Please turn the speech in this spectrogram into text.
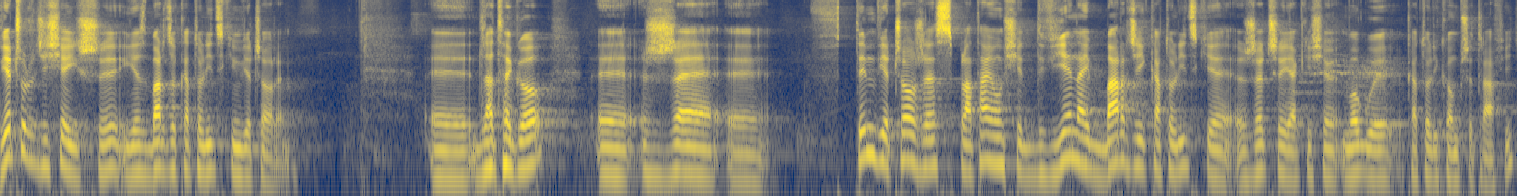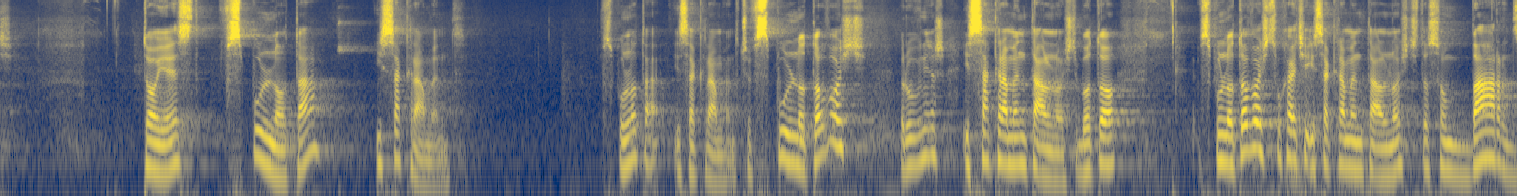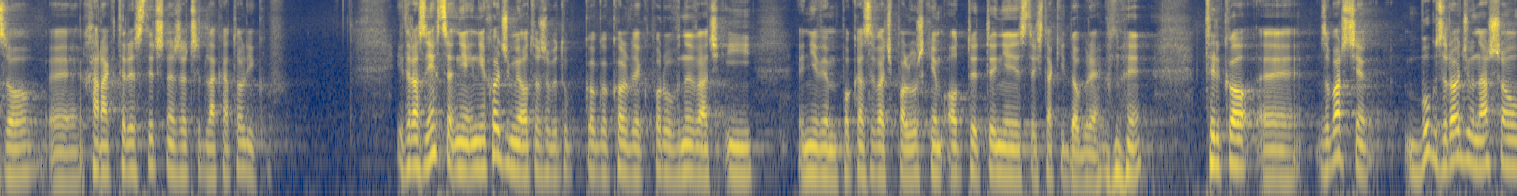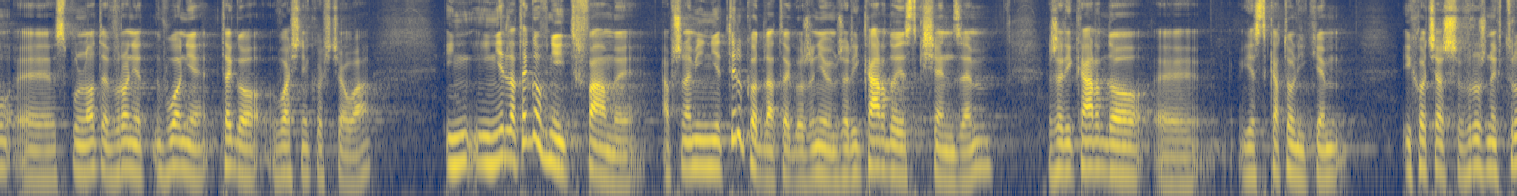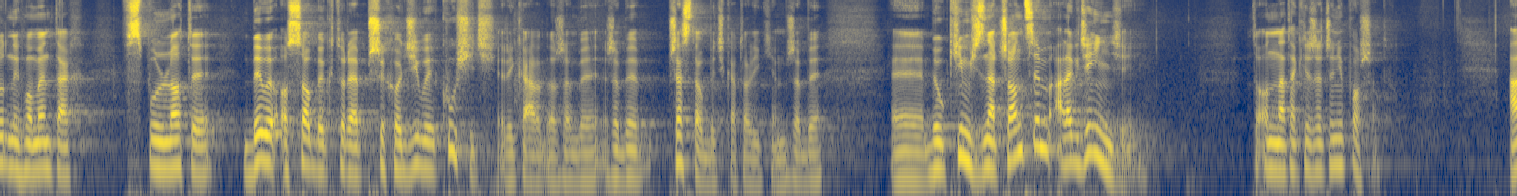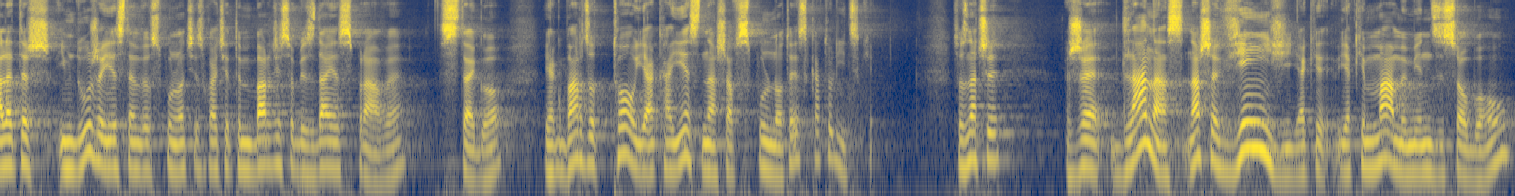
wieczór dzisiejszy jest bardzo katolickim wieczorem. Y, Dlatego, y, że y, w tym wieczorze splatają się dwie najbardziej katolickie rzeczy, jakie się mogły katolikom przytrafić. To jest wspólnota i sakrament. Wspólnota i sakrament, czy wspólnotowość również i sakramentalność, bo to wspólnotowość, słuchajcie, i sakramentalność to są bardzo e, charakterystyczne rzeczy dla katolików. I teraz nie chcę, nie, nie chodzi mi o to, żeby tu kogokolwiek porównywać i nie wiem, pokazywać paluszkiem, o ty, ty nie jesteś taki dobry jak my, tylko e, zobaczcie, Bóg zrodził naszą e, wspólnotę w, ronie, w łonie tego właśnie Kościoła i, i nie dlatego w niej trwamy, a przynajmniej nie tylko dlatego, że nie wiem, że Ricardo jest księdzem, że Ricardo e, jest katolikiem i chociaż w różnych trudnych momentach wspólnoty były osoby, które przychodziły kusić Ricardo, żeby, żeby przestał być katolikiem, żeby e, był kimś znaczącym, ale gdzie indziej, to on na takie rzeczy nie poszedł. Ale też im dłużej jestem we wspólnocie, słuchajcie, tym bardziej sobie zdaję sprawę z tego, jak bardzo to, jaka jest nasza wspólnota, jest katolickie. To znaczy, że dla nas nasze więzi, jakie, jakie mamy między sobą,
